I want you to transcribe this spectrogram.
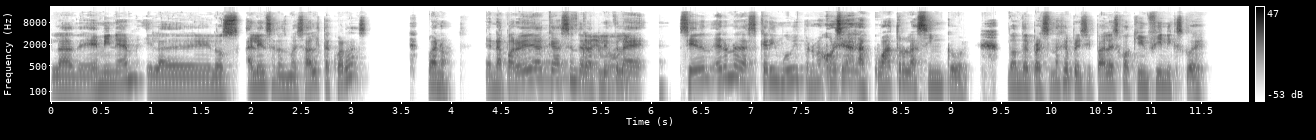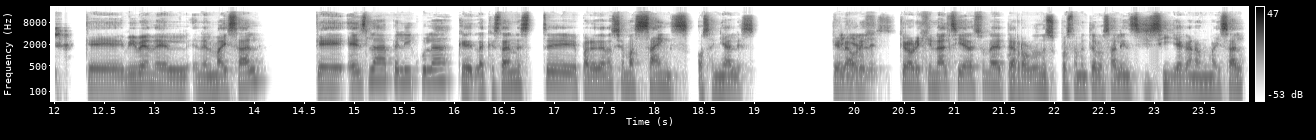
la de Eminem y la de los aliens en Esmaizal, ¿te acuerdas? Bueno, en la parodia que Ah, hacen de la película, de- sí, era era una de las Scary Movie, pero no me acuerdo si era la 4 o la 5, güey, donde el personaje principal es Joaquín Phoenix, güey, que vive en el, en el Maizal, que es la película que la que está en este parodiando se llama Signs o Señales. Que la, ori- Señales. que la original sí es una de terror donde supuestamente los aliens sí, sí llegan a un maizal.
